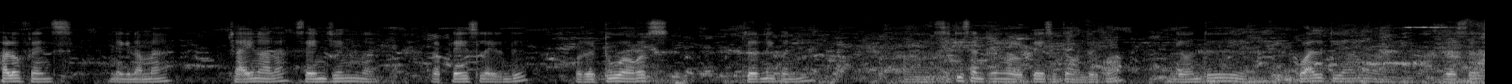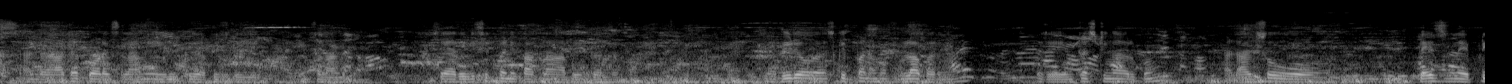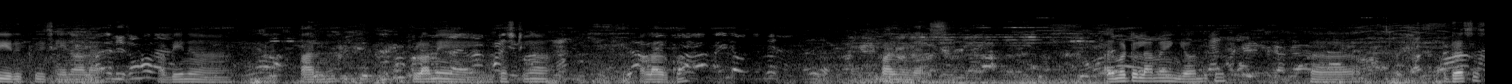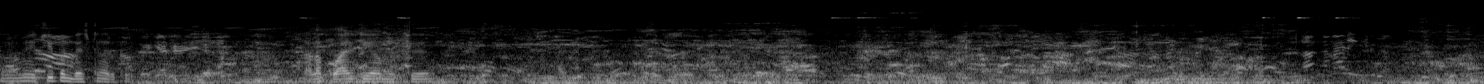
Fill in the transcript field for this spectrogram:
Hello friends இன்றைக்கி நம்ம சைனாவில் சென்ஜிங் பிளேஸில் இருந்து ஒரு டூ ஹவர்ஸ் ஜெர்னி பண்ணி சிட்டி சென்டருங்கிற ஒரு பிளேஸுக்கு தான் வந்திருக்கோம். இங்கே வந்து குவாலிட்டியான ட்ரெஸ்ஸஸ் அண்ட் அதர் ப்ராடக்ட்ஸ் எல்லாமே இருக்குது அப்படின்னு சொல்லி சொன்னாங்க. சரி அதை விசிட் பண்ணி பார்க்கலாம் அப்படின்ட்டு வந்திருக்கோம். இந்த வீடியோவை ஸ்கிப் பண்ணாமல் ஃபுல்லாக பாருங்கள் இது இன்ட்ரெஸ்டிங்காக இருக்கும். அண்ட் ஆல்சோ பிளேஸ்லாம் எப்படி இருக்குது சைனாவில் அப்படின்னு பாருங்கள் ஃபுல்லாமே இன்ட்ரெஸ்டிங்காக நல்லாயிருக்கும் பாருங்கள் அது மட்டும் இல்லாமல் இங்கே வந்துட்டு ட்ரெஸ்ஸஸ் எல்லாமே சீப் அண்ட் பெஸ்ட்டாக இருக்குது நல்லா குவாலிட்டியாக இருக்குது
